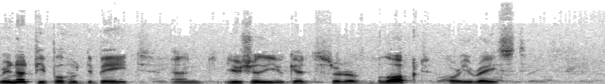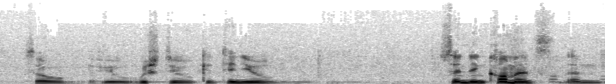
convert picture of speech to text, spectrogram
We're not people who debate and usually you get sort of blocked or erased. So if you wish to continue sending comments then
